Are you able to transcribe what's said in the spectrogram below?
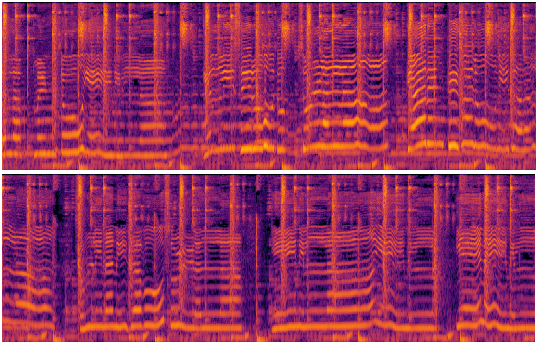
ಡೆವಲಪ್ಮೆಂಟು ಏನಿಲ್ಲ. ಗೆಲ್ಲಿಸಿರುವುದು ಸುಳ್ಳಲ್ಲ. ಗ್ಯಾರಂಟಿಗಳು ನಿಜವಲ್ಲ. ಸುಳ್ಳಿನ ನಿಜವೂ ಸುಳ್ಳಲ್ಲ. ಏನಿಲ್ಲ ಏನಿಲ್ಲ ಏನೇನಿಲ್ಲ.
